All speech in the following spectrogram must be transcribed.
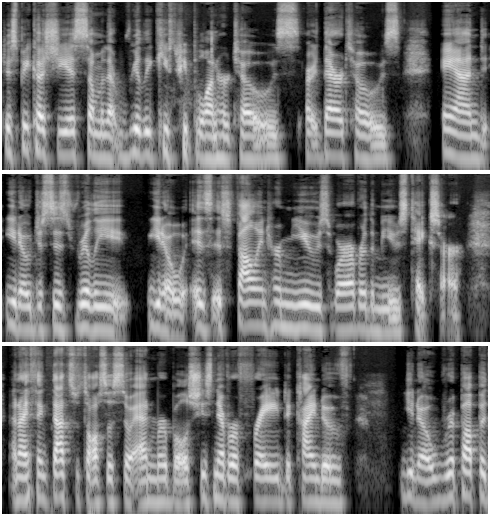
just because she is someone that really keeps people on her toes or their toes and you know just is really you know is is following her muse wherever the muse takes her and i think that's what's also so admirable she's never afraid to kind of you know rip up a,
